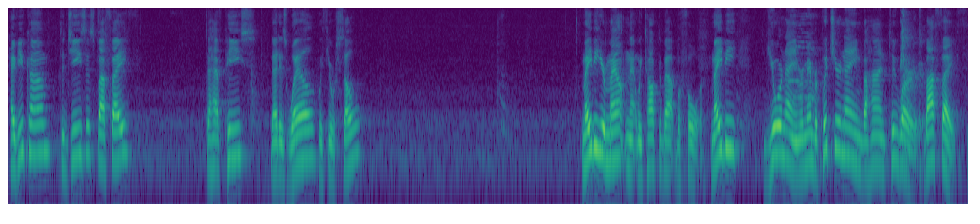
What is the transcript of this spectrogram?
Have you come to Jesus by faith to have peace that is well with your soul? Maybe your mountain that we talked about before. Maybe your name. Remember, put your name behind two words by faith.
